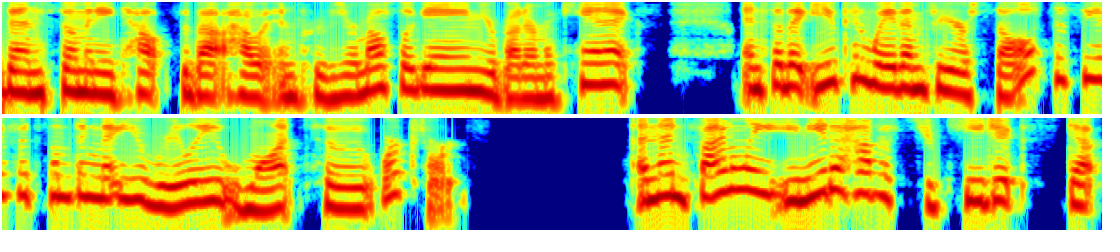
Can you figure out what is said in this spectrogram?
been so many touts about how it improves your muscle gain, your better mechanics, and so that you can weigh them for yourself to see if it's something that you really want to work towards. And then finally, you need to have a strategic step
